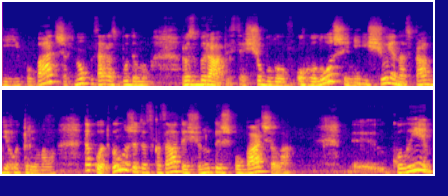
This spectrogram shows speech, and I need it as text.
її побачив. Ну зараз будемо розбиратися, що було в оголошенні і що я насправді отримала. Так, от ви можете сказати, що ну ти ж побачила. Е, коли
